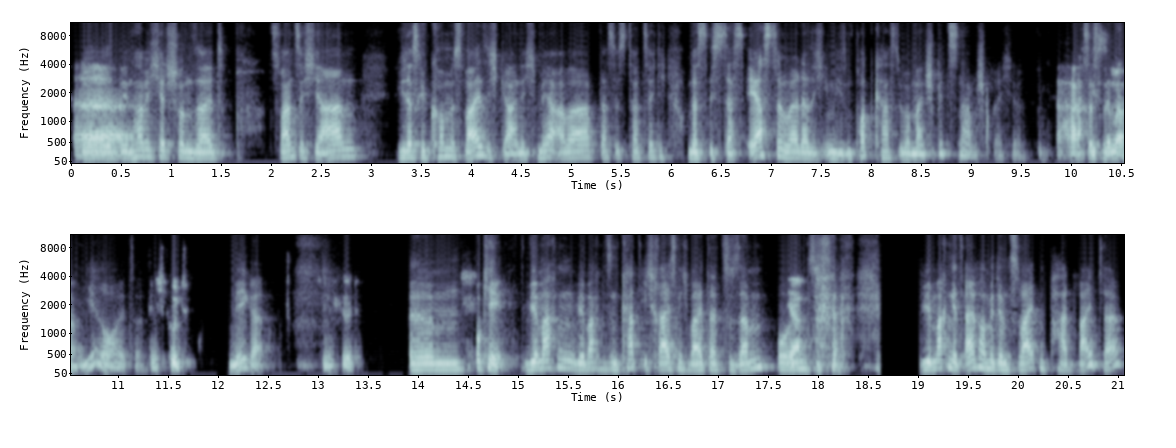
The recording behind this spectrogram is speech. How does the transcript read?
Ah. Äh, den habe ich jetzt schon seit 20 Jahren. Wie das gekommen ist, weiß ich gar nicht mehr, aber das ist tatsächlich, und das ist das erste Mal, dass ich in diesem Podcast über meinen Spitznamen spreche. Aha, das ist eine Premiere heute. Finde ich gut. Mega. Ziemlich gut. Ähm, okay, wir machen, wir machen diesen Cut. Ich reiß mich weiter zusammen und ja. wir machen jetzt einfach mit dem zweiten Part weiter,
